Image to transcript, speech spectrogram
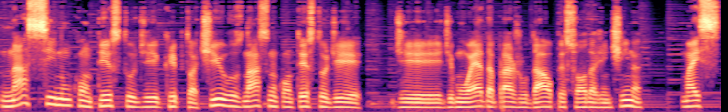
nasce num contexto de criptoativos, nasce num contexto de, de, de moeda para ajudar o pessoal da Argentina, mas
